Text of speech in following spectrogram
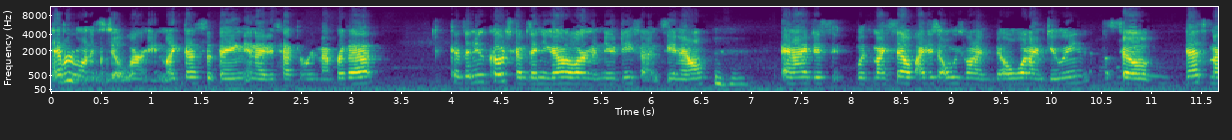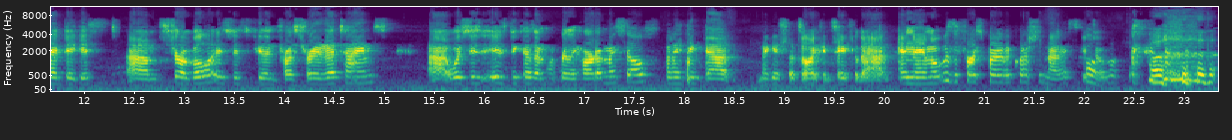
everyone is still learning. Like that's the thing, and I just have to remember that because a new coach comes in, you got to learn a new defense. You know. Mm-hmm and I just with myself, I just always want to know what I'm doing. So that's my biggest um, struggle is just feeling frustrated at times, uh, which is, is because I'm really hard on myself. But I think that I guess that's all I can say for that. And then what was the first part of the question that I skipped oh. over?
